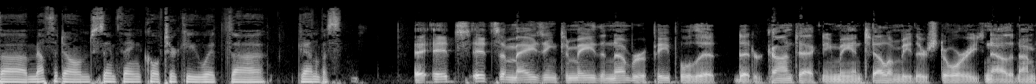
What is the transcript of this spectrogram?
uh, methadone, same thing, cold turkey with uh, cannabis. It's it's amazing to me the number of people that that are contacting me and telling me their stories now that I'm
